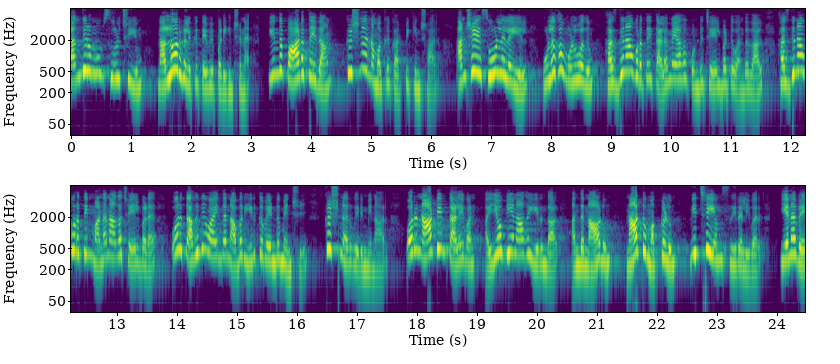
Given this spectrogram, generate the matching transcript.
தந்திரமும் சூழ்ச்சியும் நல்லோர்களுக்கு தேவைப்படுகின்றன. இந்த பாடத்தை தான் கிருஷ்ணர் நமக்கு கற்பிக்கின்றார். அன்றைய சூழ்நிலையில் உலகம் முழுவதும் ஹஸ்தினாபுரத்தை தலைமையாக கொண்டு செயல்பட்டு வந்ததால் ஹஸ்தினாபுரத்தின் மன்னனாக செயல்பட ஒரு தகுதி வாய்ந்த நபர் இருக்க வேண்டும் என்று கிருஷ்ணர் விரும்பினார். ஒரு நாட்டின் தலைவன் அயோக்கியனாக இருந்தால் அந்த நாடும் நாட்டு மக்களும் நிச்சயம் சீரழிவர். எனவே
